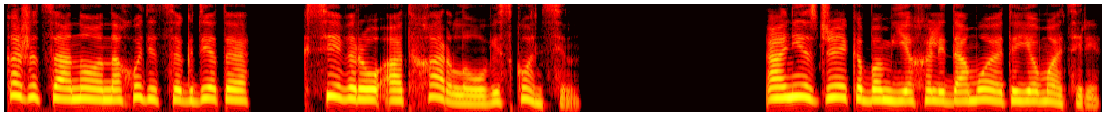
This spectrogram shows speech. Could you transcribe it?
Кажется, оно находится где-то к северу от Харлоу, Висконсин. Они с Джейкобом ехали домой от ее матери.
